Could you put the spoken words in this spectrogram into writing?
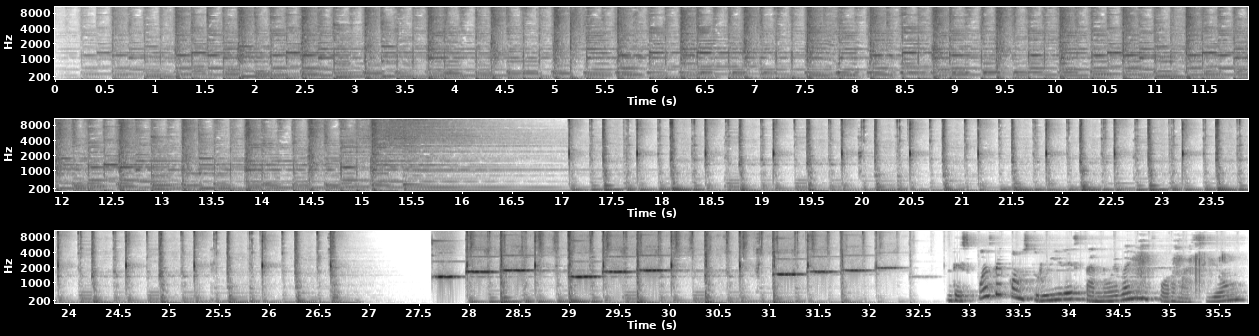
Después de construir esta nueva información,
